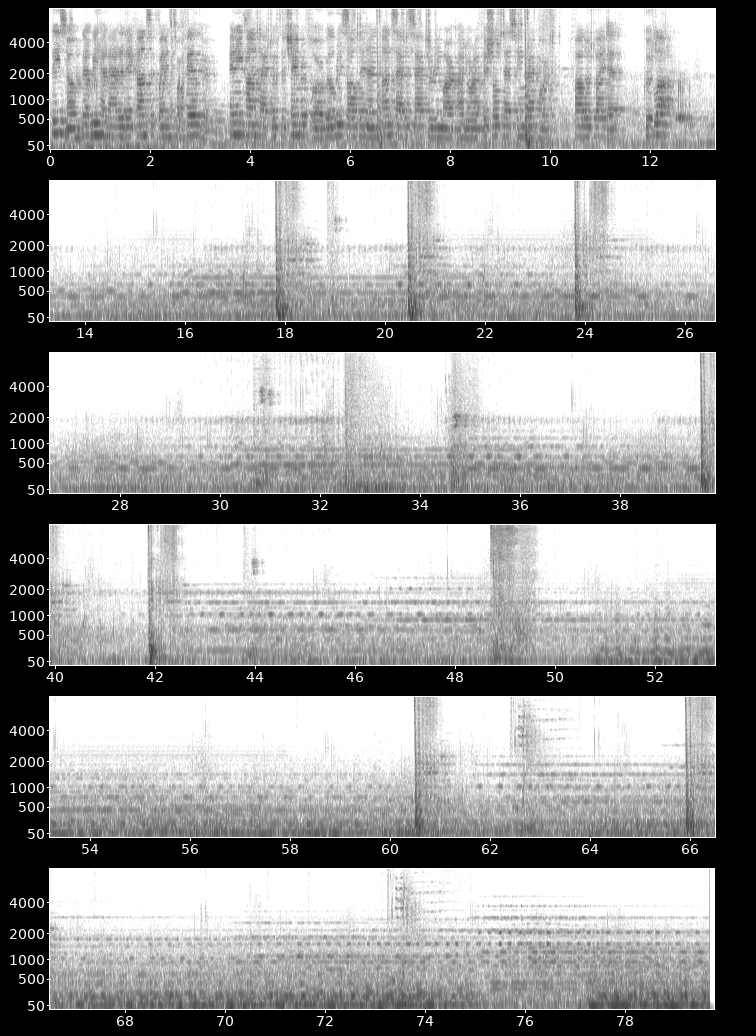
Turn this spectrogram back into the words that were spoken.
Please note that we have added a consequence for failure. Any contact with the chamber floor will result in an unsatisfactory mark on your official testing record, followed by death. Good luck.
